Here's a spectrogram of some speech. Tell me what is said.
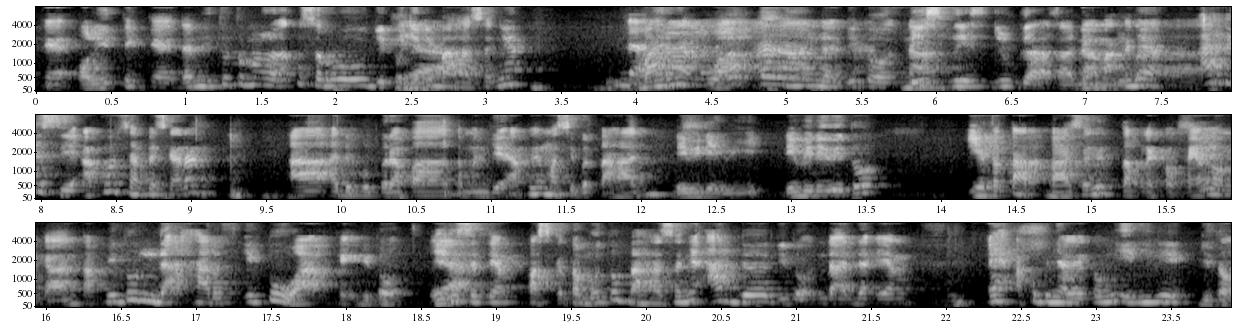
kayak politik kayak dan itu tuh menurut aku seru gitu. Jadi Iya. bahasanya Nggak banyak wah, itu. ah, enggak gitu. Nah, bisnis juga Nah kadang makanya dibahas. ada sih aku sampai sekarang uh, ada beberapa temen gay aku yang masih bertahan Dewi Dewi Dewi Dewi itu ya tetap bahasanya tetap lekok pelong kan tapi itu ndak harus itu wa kayak gitu jadi Ya. setiap pas ketemu tuh bahasanya ada gitu ndak ada yang eh aku punya lekong nih ini nih. Gitu.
